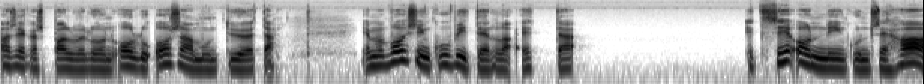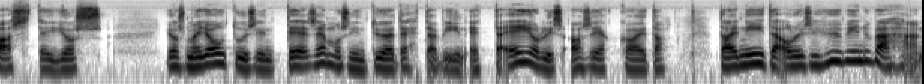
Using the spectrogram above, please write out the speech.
asiakaspalvelu on ollut osa mun työtä. Ja mä voisin kuvitella, että, että se on niin kuin se haaste, jos, jos mä joutuisin te- semmoisiin työtehtäviin, että ei olisi asiakkaita tai niitä olisi hyvin vähän.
